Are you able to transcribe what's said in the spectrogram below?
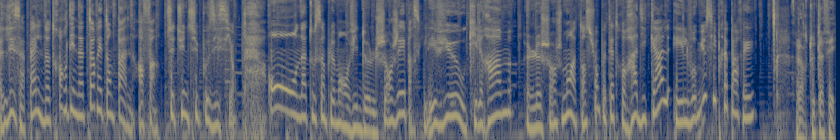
les appels, notre ordinateur est en panne. Enfin, c'est une supposition. On a tout simplement envie de le changer parce qu'il est vieux ou qu'il rame. Le changement, attention, peut être radical et il vaut mieux s'y préparer. Alors tout à fait.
